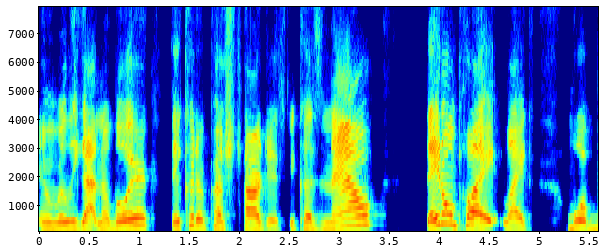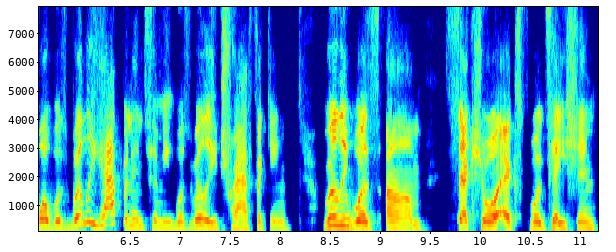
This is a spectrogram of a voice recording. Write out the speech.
and really gotten a lawyer, they could have pressed charges because now they don't play. Like what, what was really happening to me was really trafficking, really was um sexual exploitation,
